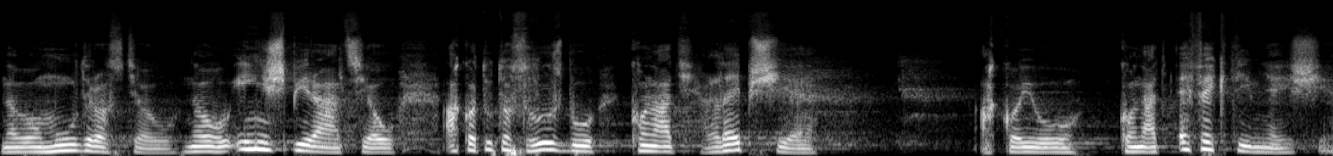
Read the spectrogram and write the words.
novou múdrosťou, novou inšpiráciou, ako túto službu konať lepšie, ako ju konať efektívnejšie.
